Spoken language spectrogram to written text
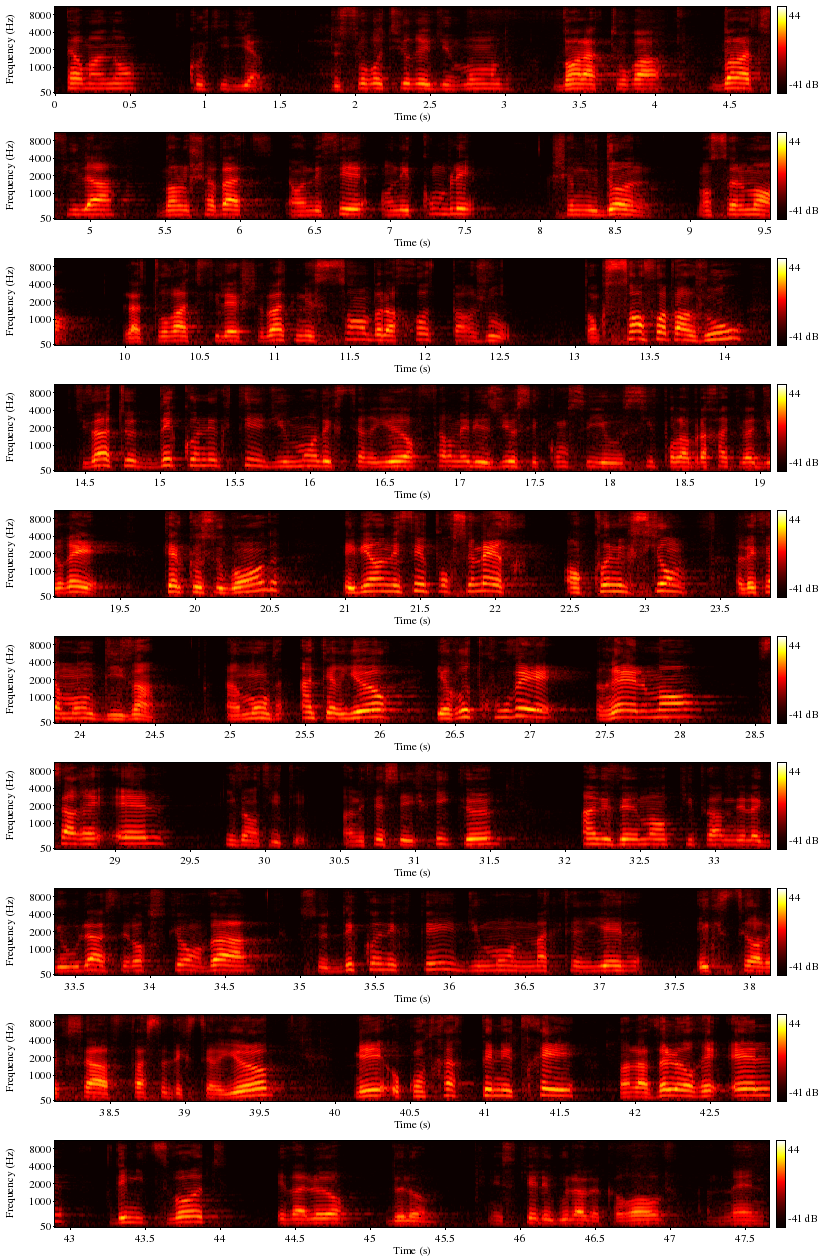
permanent, quotidien, de se retirer du monde dans la Torah, dans la Tfila, dans le Shabbat. Et en effet, on est comblé. Hachem nous donne non seulement la Torah, Tfila et Shabbat, mais 100 brachot par jour. Donc 100 fois par jour, tu vas te déconnecter du monde extérieur, fermer les yeux, c'est conseillé aussi pour la bracha qui va durer quelques secondes. Eh bien en effet, pour se mettre en connexion avec un monde divin, un monde intérieur, et retrouver réellement sa réelle identité. En effet, c'est écrit que un des éléments qui peut amener la Géoula, c'est lorsqu'on va se déconnecter du monde matériel extérieur avec sa façade extérieure, mais au contraire pénétrer dans la valeur réelle des mitzvot et valeurs de l'homme. Amen.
